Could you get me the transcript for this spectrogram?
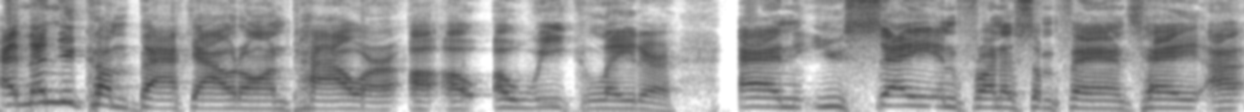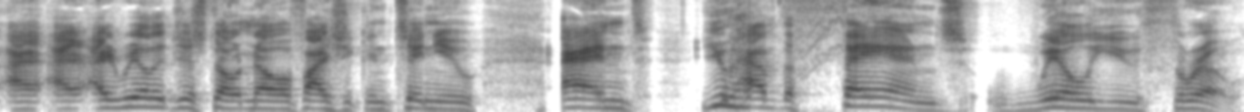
And then you come back out on power a, a, a week later and you say in front of some fans, "Hey, I, I, I really just don't know if I should continue," and you have the fans will you through.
